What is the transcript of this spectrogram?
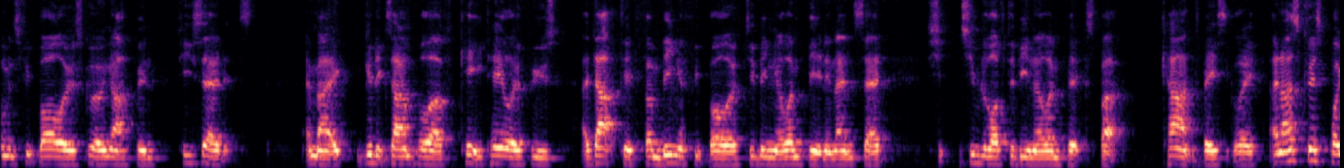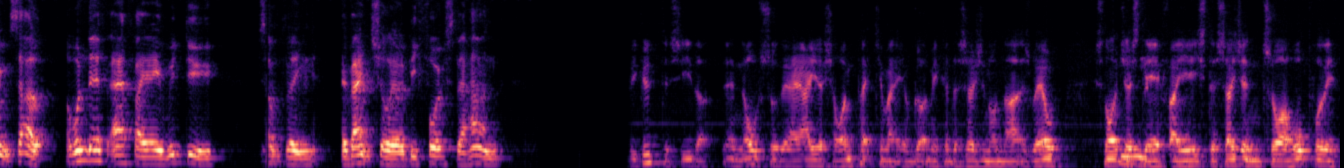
women's footballers growing up, and she said it's a good example of Katie Taylor who's adapted from being a footballer to being an Olympian, and then said she she would love to be in the Olympics but can't basically. And as Chris points out, I wonder if FAI would do something eventually it would be forced to hand. Be good to see that, and also the Irish Olympic Committee have got to make a decision on that as well. It's not just the mm. FAI's decision, so hopefully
